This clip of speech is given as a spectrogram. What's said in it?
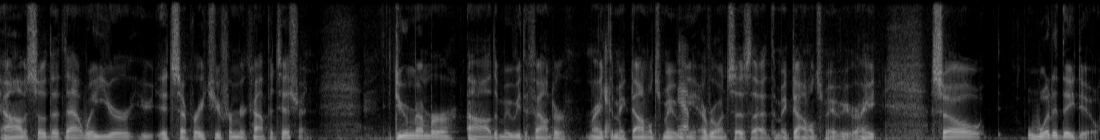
um, so that that way you're, you're, it separates you from your competition. Do you remember uh, the movie The Founder? Right, the McDonald's movie. Yep. Everyone says that the McDonald's movie, right? So, what did they do?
